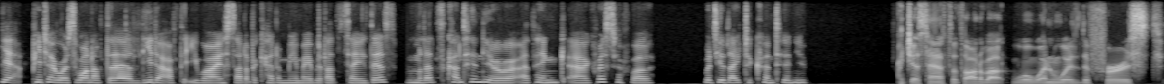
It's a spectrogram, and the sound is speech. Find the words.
Yeah, Peter was one of the leader of the EY Startup Academy. Maybe let's say this. Let's continue. I think uh, Christopher, would you like to continue? I just had the thought about well, when was the first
